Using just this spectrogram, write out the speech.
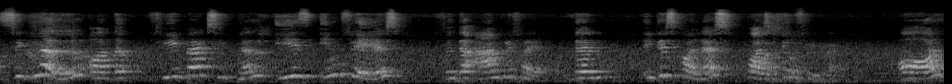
signal or the feedback signal is in phase with the amplifier then it is called as positive feedback. Or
